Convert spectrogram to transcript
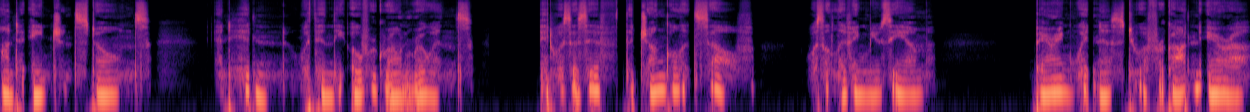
onto ancient stones and hidden within the overgrown ruins. It was as if the jungle itself was a living museum, bearing witness to a forgotten era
